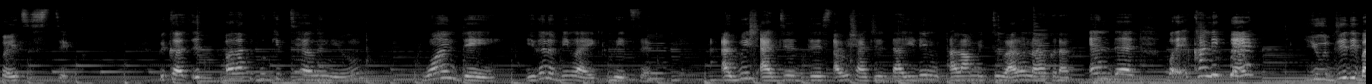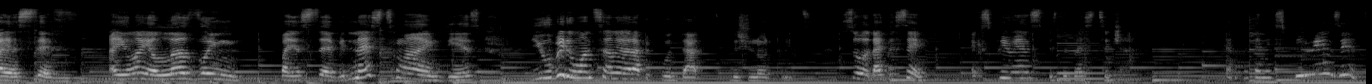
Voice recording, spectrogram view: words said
for it to stick. Because if other people keep telling you, one day you're gonna be like, wait, sir, I wish I did this, I wish I did that, you didn't allow me to, I don't know how I could have ended. But it can't be you did it by yourself and you learn your lesson by yourself. The next time, dears, you'll be the one telling other people that they should not do it. So, like they say, experience is the best teacher. Let them experience it.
